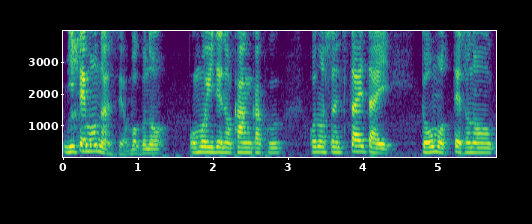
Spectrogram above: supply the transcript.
偽物なんですよ。僕の思い出の感覚この人に伝えたいと思ってその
